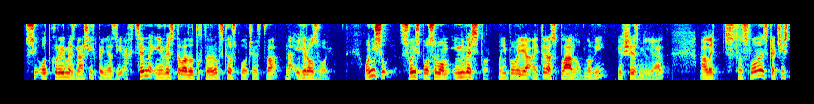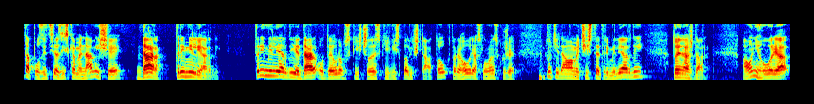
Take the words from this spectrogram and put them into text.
si odkrojíme z našich peňazí a chceme investovať do tohto Európskeho spoločenstva na ich rozvoj. Oni sú svojím spôsobom investor. Oni povedia, aj teraz plán obnovy je 6 miliard, ale slovenská čistá pozícia získame navyše dar 3 miliardy. 3 3 miliardy je dar od európskych členských vyspelých štátov, ktoré hovoria Slovensku, že tu ti dávame čisté 3 miliardy, to je náš dar. A oni hovoria,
